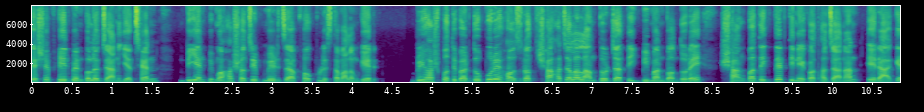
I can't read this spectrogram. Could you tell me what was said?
দেশে ফিরবেন বলে জানিয়েছেন বিএনপি মহাসচিব মির্জা ফখরুল ইসলাম আলমগীর। বৃহস্পতিবার দুপুরে হজরত শাহজালাল আন্তর্জাতিক বিমানবন্দরে সাংবাদিকদের তিনি কথা জানান, এর আগে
